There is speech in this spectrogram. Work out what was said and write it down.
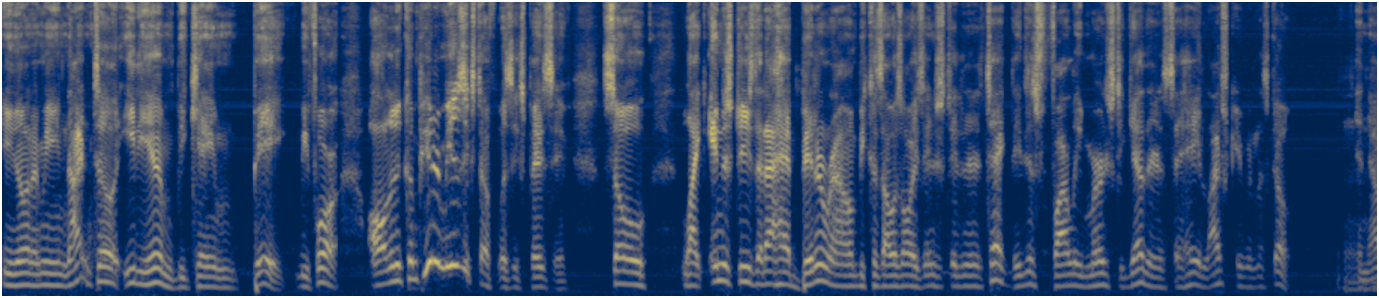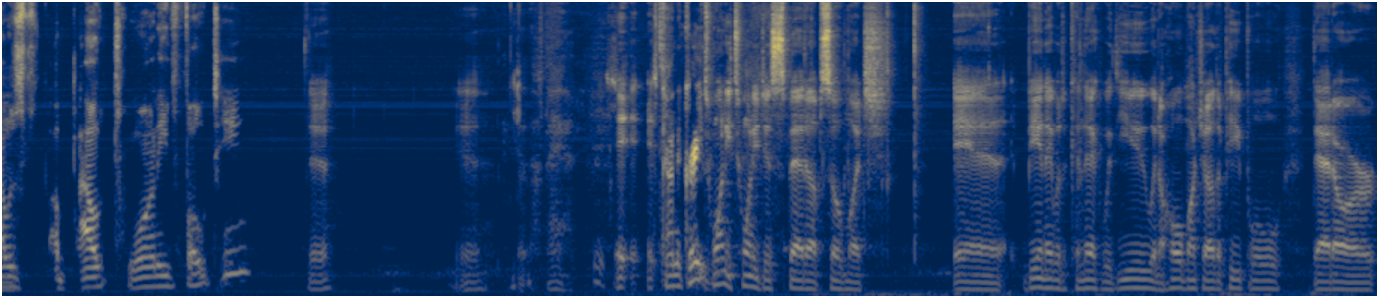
you know what I mean? Not until EDM became big. Before all of the computer music stuff was expensive. So like industries that I had been around because I was always interested in the tech, they just finally merged together and say, "Hey, live streaming, let's go." Mm-hmm. And that mm-hmm. was about 2014. Yeah. Yeah. Man. It's, it, it's kind of crazy. 2020 just sped up so much and being able to connect with you and a whole bunch of other people that are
